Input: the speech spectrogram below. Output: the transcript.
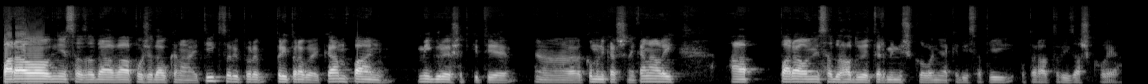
paralelne sa zadáva požiadavka na IT, ktorý pripravuje kampaň, migruje všetky tie komunikačné kanály a paralelne sa dohaduje termín školenia, kedy sa tí operátori zaškolia.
